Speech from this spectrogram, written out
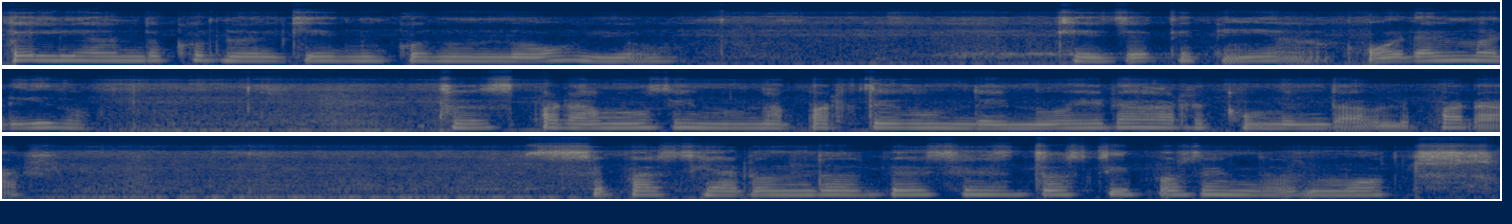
peleando con alguien, con un novio que ella tenía, o era el marido. Entonces paramos en una parte donde no era recomendable parar. Se pasearon dos veces dos tipos en dos motos.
